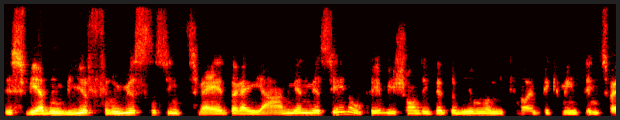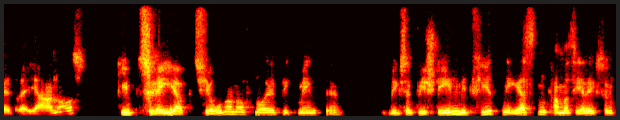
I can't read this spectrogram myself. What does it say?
Das werden wir frühestens in zwei, drei Jahren, wenn wir sehen, okay, wie schauen die Tätowierungen mit den neuen Pigmenten in zwei, drei Jahren aus? Gibt es Reaktionen auf neue Pigmente? Wie gesagt, wir stehen mit vierten, ersten, kann man es ehrlich sagen,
